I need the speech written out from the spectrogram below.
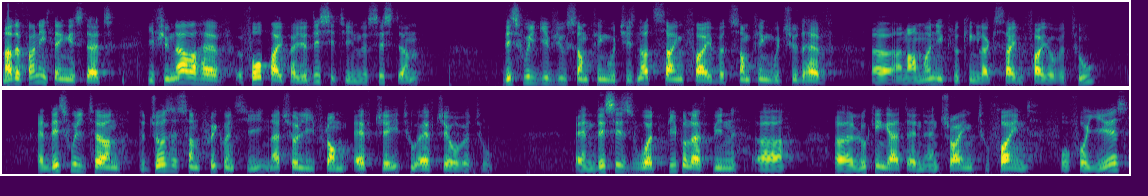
Now the funny thing is that if you now have a 4 pi periodicity in the system, this will give you something which is not sine phi, but something which should have uh, an harmonic looking like sine phi over 2. And this will turn the Josephson frequency naturally from fj to fj over 2. And this is what people have been uh, uh, looking at and, and, trying to find for, for years.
